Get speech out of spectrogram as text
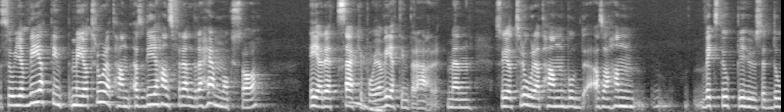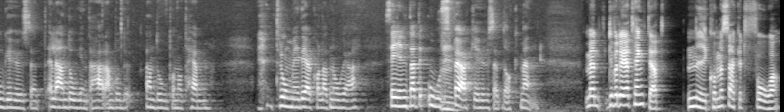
så jag vet inte, men jag tror att han, alltså det är ju hans föräldrahem också. Är jag rätt säker på, jag vet inte det här. Men så jag tror att han bodde, alltså han växte upp i huset, dog i huset. Eller han dog inte här, han, bodde, han dog på något hem. Tro mig, det har jag kollat noga. Säger inte att det är ospök i huset dock, men. Men det var det jag tänkte att ni kommer säkert få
